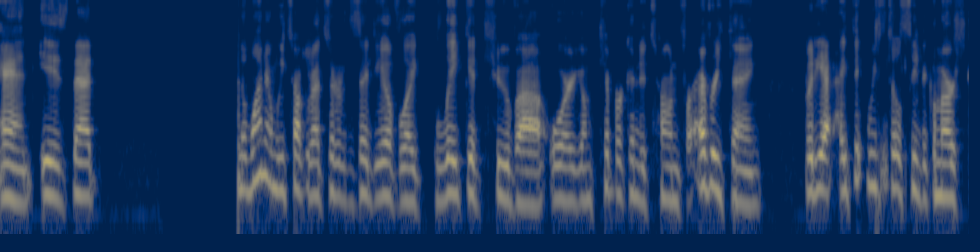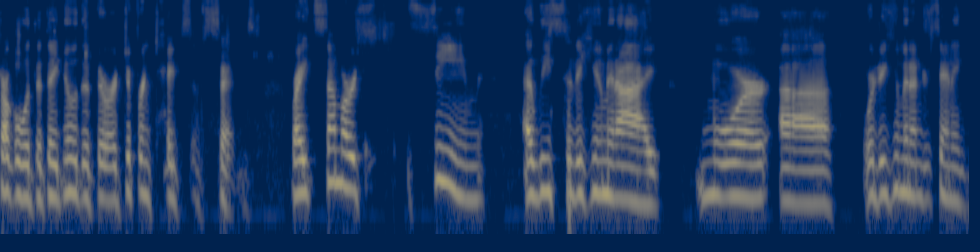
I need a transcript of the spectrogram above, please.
and is that the one and we talk about sort of this idea of like blanket tshuva or Yom Kippur can atone for everything, but yet I think we still see the Gemara struggle with that. They know that there are different types of sins, right? Some are seem, at least to the human eye, more uh, or to human understanding,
